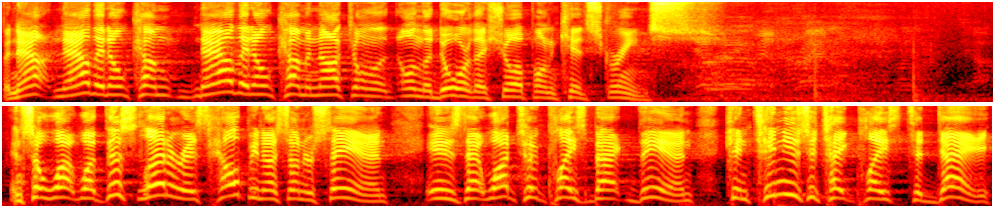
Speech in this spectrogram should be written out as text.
But now, now they don't come. Now they don't come and knock on the, on the door. They show up on kids' screens. And so, what, what this letter is helping us understand is that what took place back then continues to take place today,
